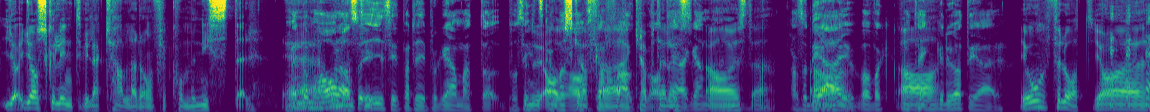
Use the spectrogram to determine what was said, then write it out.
Jag, jag skulle inte vilja kalla dem för kommunister. Men de Eh, har alltså ty- i sitt partiprogram att på sikt ska man avskaffa, avskaffa allt privat ägande. Ja, just det. Alltså det Ja. är ju, vad, vad, Ja. tänker du att det är? Jo, förlåt. Jag,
